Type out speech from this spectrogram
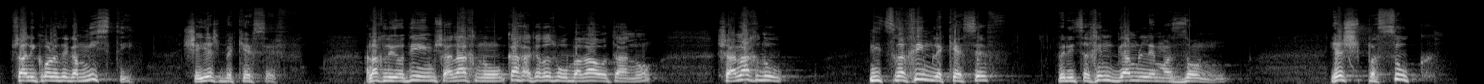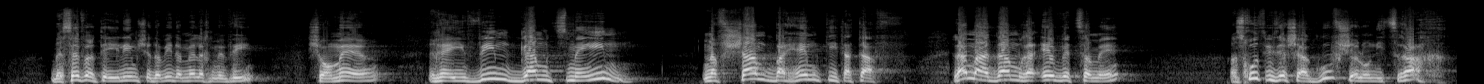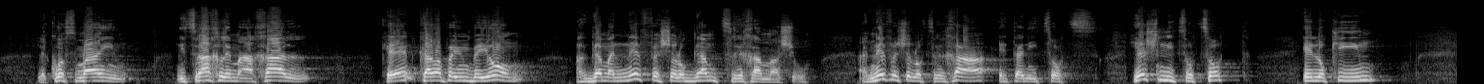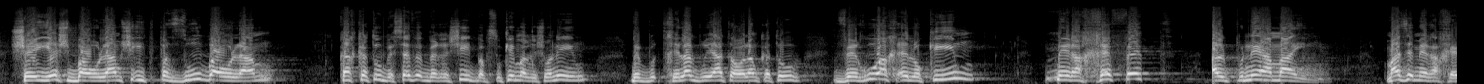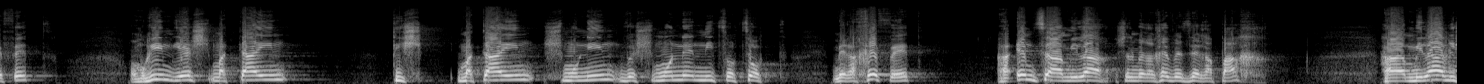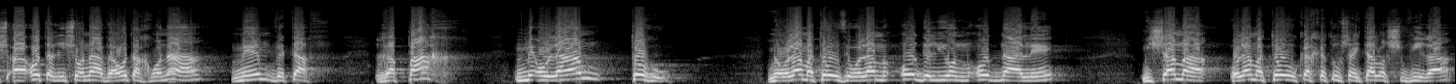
אפשר לקרוא לזה גם מיסטי, שיש בכסף. אנחנו יודעים שאנחנו, ככה הקדוש ברוך הוא ברא אותנו, שאנחנו נצרכים לכסף ונצרכים גם למזון. יש פסוק בספר תהילים שדוד המלך מביא, שאומר, רעבים גם צמאים, נפשם בהם תתעטף. למה אדם רעב וצמא? אז חוץ מזה שהגוף שלו נצרך לכוס מים, נצרך למאכל, כן? כמה פעמים ביום, אז גם הנפש שלו גם צריכה משהו. הנפש שלו צריכה את הניצוץ. יש ניצוצות אלוקיים שיש בעולם, שהתפזרו בעולם, כך כתוב בספר בראשית, בפסוקים הראשונים, בתחילת בריאת העולם כתוב, ורוח אלוקים מרחפת על פני המים. מה זה מרחפת? אומרים יש 200, 288 ניצוצות. מרחפת, האמצע המילה של מרחפת זה רפ"ח, המילה, האות הראשונה והאות האחרונה, מ' ות'. רפ"ח מעולם תוהו. מעולם התוהו זה עולם מאוד עליון, מאוד נעלה. משם עולם התוהו, כך כתוב שהייתה לו שבירה,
